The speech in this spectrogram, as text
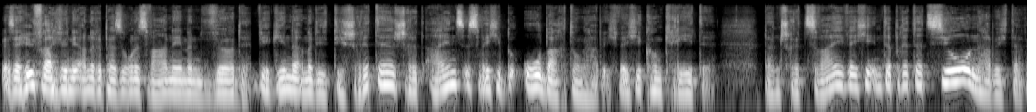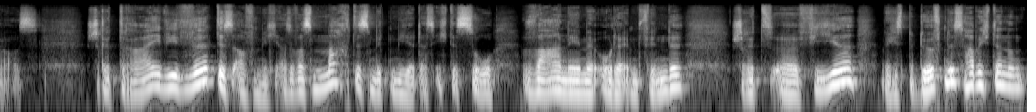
wäre sehr hilfreich, wenn die andere Person es wahrnehmen würde. Wir gehen da immer die, die Schritte. Schritt eins ist, welche Beobachtung habe ich, welche konkrete. Dann Schritt zwei, welche Interpretation habe ich daraus. Schritt drei, wie wirkt es auf mich? Also was macht es mit mir, dass ich das so wahrnehme oder empfinde? Schritt äh, vier, welches Bedürfnis habe ich denn? Und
